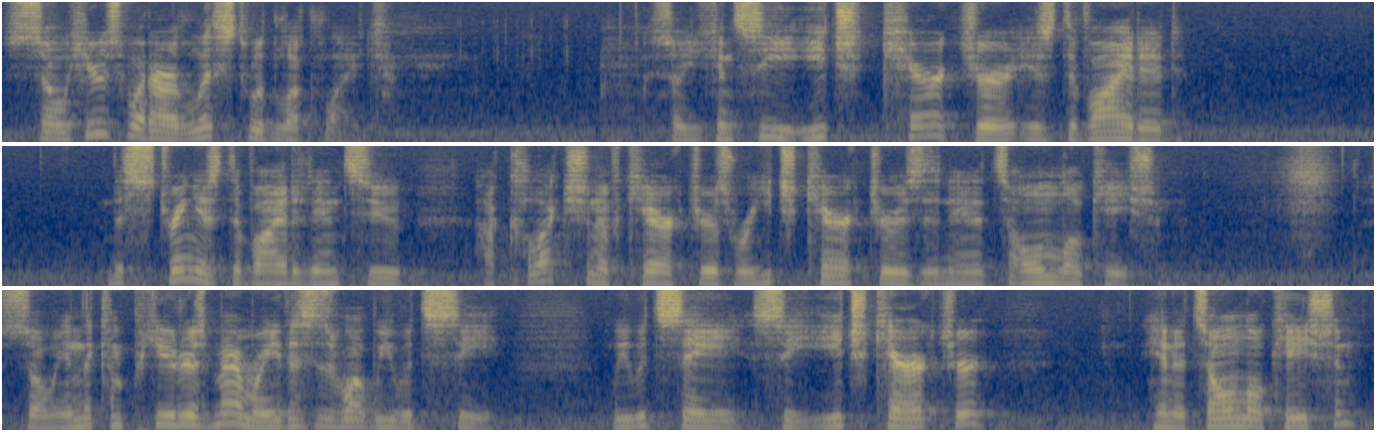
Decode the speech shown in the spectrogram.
So here's what our list would look like. So you can see each character is divided, the string is divided into a collection of characters where each character is in its own location. So in the computer's memory, this is what we would see. We would say see each character in its own location,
